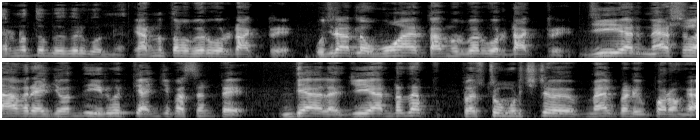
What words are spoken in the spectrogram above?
இருநூத்தம்பது பேருக்கு ஒண்ணு. இரநூத்தம்பது பேருக்கு ஒரு டாக்டர் குஜராத்ல மூவாயிரத்தி அறுநூறு பேருக்கு ஒரு டாக்டர் ஜிஆர் நேஷனல் ஆவரேஜ் வந்து இருபத்தி அஞ்சு பர்சன்ட் இந்தியாவில் ஜிஆர்ன்றத ப்ளஸ் டூ முடிச்சுட்டு மேல் படிப்பு போறவங்க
